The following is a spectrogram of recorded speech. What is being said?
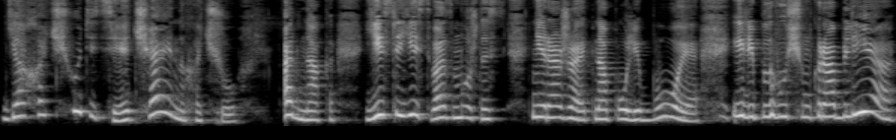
Я хочу детей, отчаянно хочу. Однако, если есть возможность не рожать на поле боя или плывущем корабле...»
